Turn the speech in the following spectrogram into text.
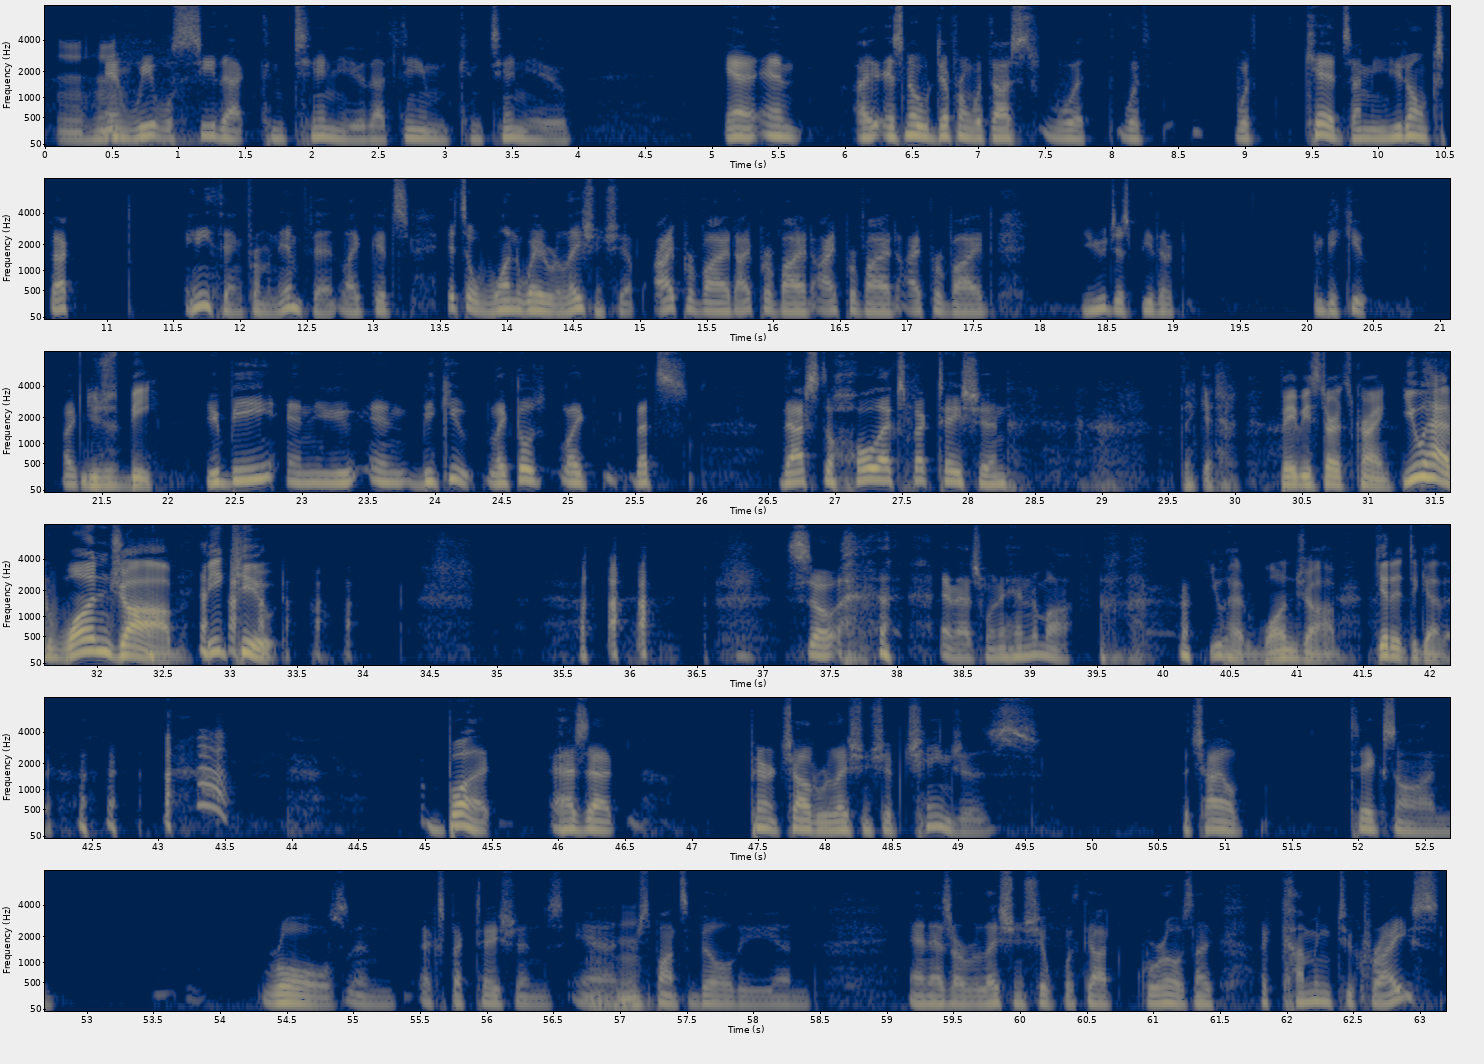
Mm-hmm. and we will see that continue that theme continue and and I, it's no different with us with with with kids i mean you don't expect anything from an infant like it's it's a one way relationship i provide i provide i provide i provide you just be there and be cute Like you just be. you be and you and be cute like those like that's that's the whole expectation Thinking, baby starts crying. You had one job. Be cute. so and that's when i hand them off You had one job. Get it together. But as that parent child relationship changes, the child takes on roles and expectations and Mhm. responsibility and and as our relationship with God grows like like coming to Christ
